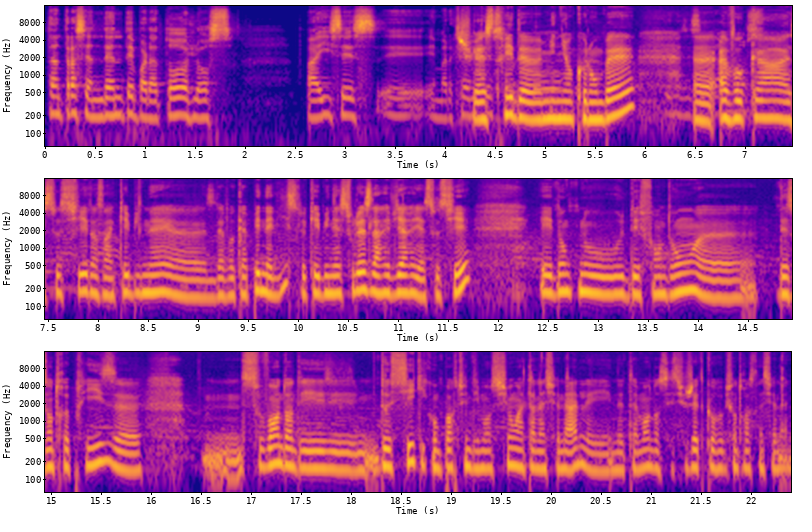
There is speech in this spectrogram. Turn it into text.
tan trascendente para todos los eh, Je suis Astrid Mignon-Colombet, euh, avocat associé dans un cabinet euh, d'avocats pénalistes, le cabinet Soulez la Rivière et Associés. Et donc nous défendons euh, des entreprises, euh, souvent dans des dossiers qui comportent une dimension internationale et notamment dans ces sujets de corruption transnationale.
